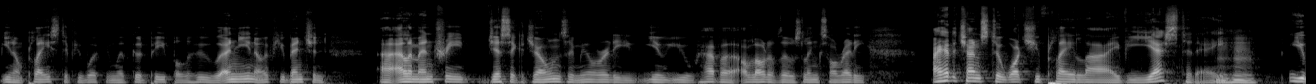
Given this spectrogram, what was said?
you know, placed. If you're working with good people who, and you know, if you mentioned uh, Elementary, Jessica Jones, and we already you you have a, a lot of those links already. I had a chance to watch you play live yesterday. Mm-hmm. You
